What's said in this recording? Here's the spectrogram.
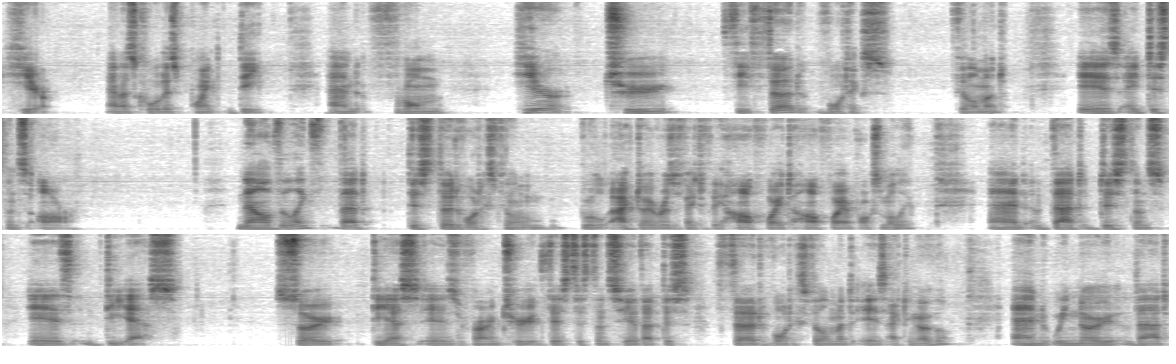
here, and let's call this point D. And from here to the third vortex filament is a distance r. Now the length that this third vortex filament will act over is effectively halfway to halfway approximately, and that distance is ds. So ds is referring to this distance here that this third vortex filament is acting over, and we know that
